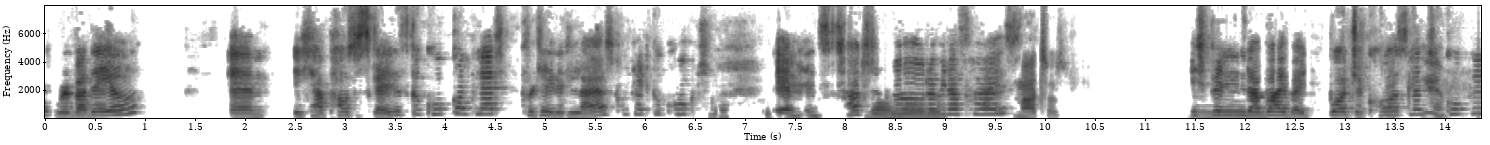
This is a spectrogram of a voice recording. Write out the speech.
Riverdale. Ähm, ich habe Haus des Geldes geguckt komplett, Pretty Little Liars komplett geguckt, ähm, Insufferable Ja. oder wie das heißt. Mathe. Ich bin dabei, bei BoJack Horseman Okay. zu gucken.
